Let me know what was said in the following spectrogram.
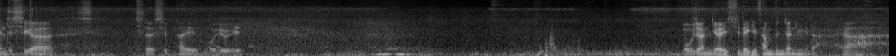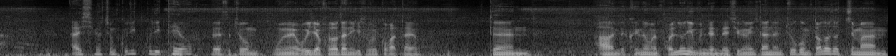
현재 시각 7월 18일 월요일 오전 10시 되기 3분 전입니다. 야 날씨가 좀 꾸릿꾸릿해요. 그래서 좀 오늘 오히려 걸어 다니기 좋을 것 같아요. 하여튼 아 근데 그놈의 벌룬이 문제인데 지금 일단은 조금 떨어졌지만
